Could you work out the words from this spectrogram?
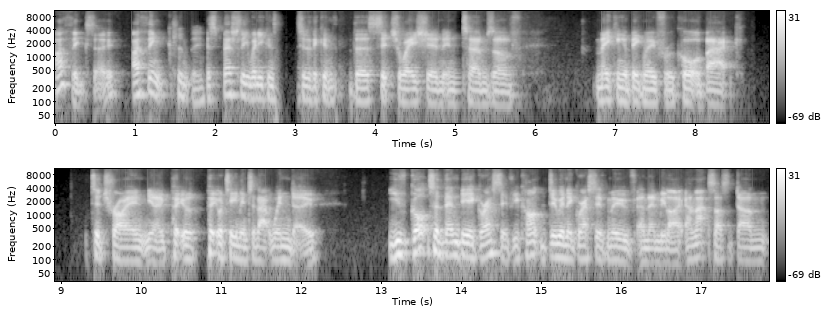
I think so. I think be. especially when you consider the the situation in terms of making a big move for a quarterback to try and you know put your put your team into that window. You've got to then be aggressive. You can't do an aggressive move and then be like, and that's us done.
